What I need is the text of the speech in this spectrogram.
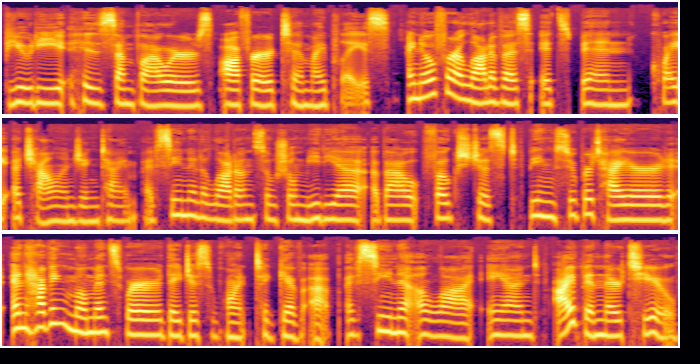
beauty his sunflowers offer to my place. I know for a lot of us, it's been quite a challenging time. I've seen it a lot on social media about folks just being super tired and having moments where they just want to give up. I've seen it a lot and I've been there too.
